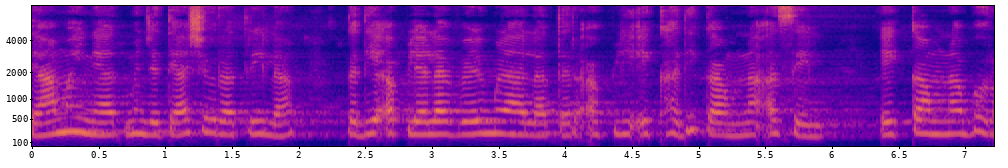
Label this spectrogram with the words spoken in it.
त्या महिन्यात म्हणजे त्या शिवरात्रीला कधी आपल्याला वेळ मिळाला तर आपली एखादी कामना असेल. एक कामना भर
